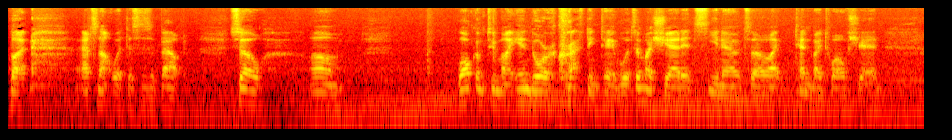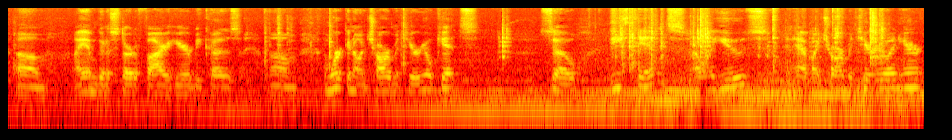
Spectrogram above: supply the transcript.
but that's not what this is about. So. Welcome to my indoor crafting table. It's in my shed. It's, you know, it's a like 10 by 12 shed. Um, I am going to start a fire here because um, I'm working on char material kits. So these tins I want to use and have my char material in here.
